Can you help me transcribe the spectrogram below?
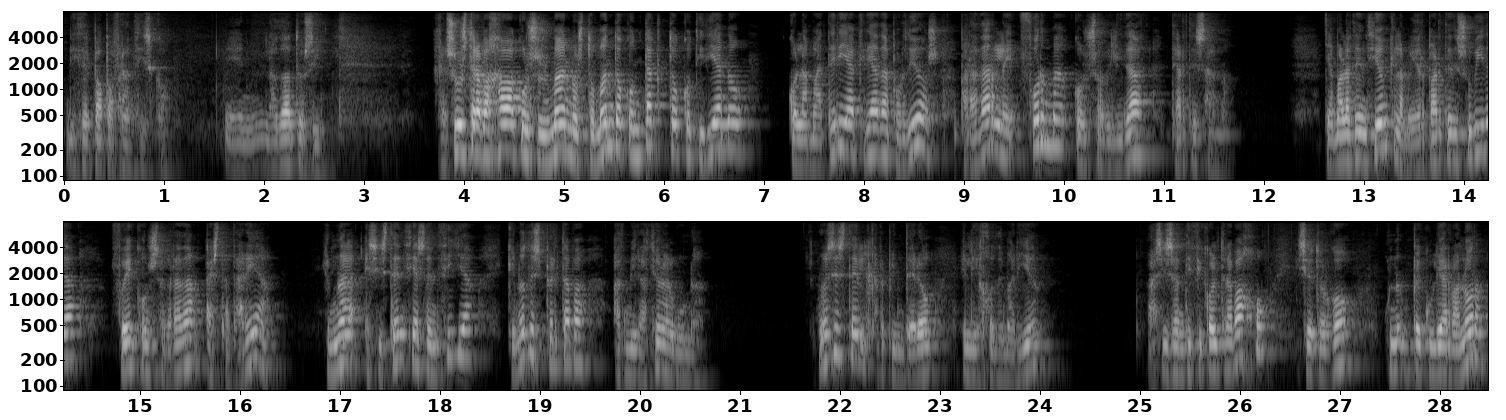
Dice el Papa Francisco en Laudato Si. Jesús trabajaba con sus manos tomando contacto cotidiano con la materia creada por Dios para darle forma con su habilidad de artesano. Llama la atención que la mayor parte de su vida fue consagrada a esta tarea, en una existencia sencilla que no despertaba admiración alguna. ¿No es este el carpintero, el hijo de María? Así santificó el trabajo y se otorgó un peculiar valor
